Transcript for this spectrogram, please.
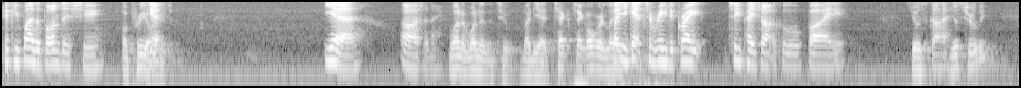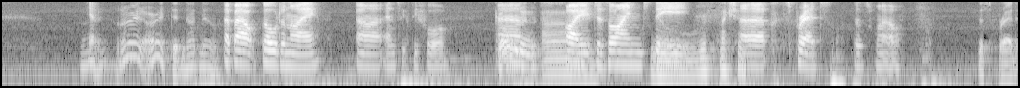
if you buy the Bond issue, or pre-ordered yeah. Oh, I don't know. one one of the two. But yeah, check check over later. But you get to read a great two-page article by yours, guy. yours truly. Yep. All right, all right. Did not know. about GoldenEye uh, N64. Golden And I designed the no reflection. uh, spread as well. the spread.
